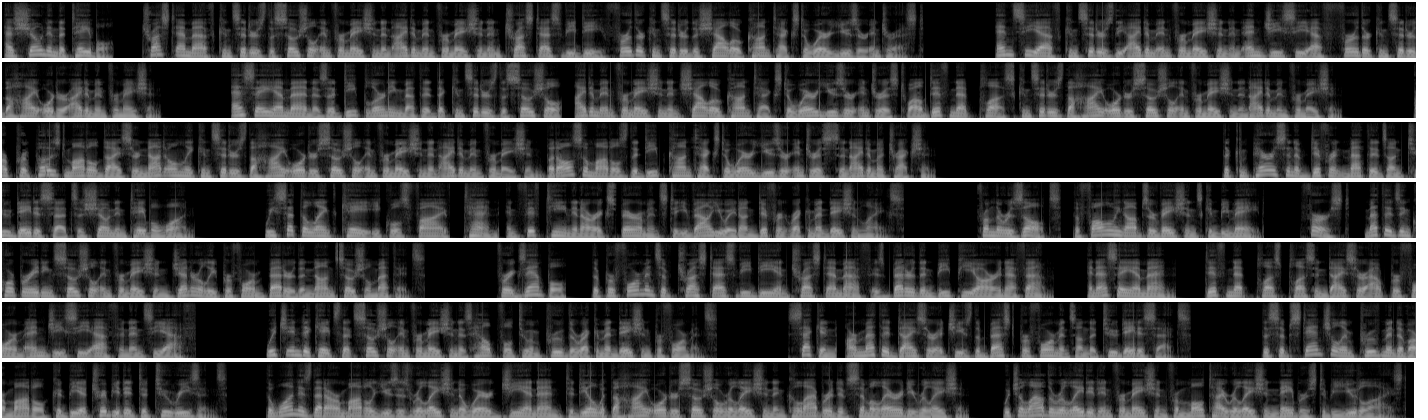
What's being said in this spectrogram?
As shown in the table, Trust MF considers the social information and item information and Trust SVD further consider the shallow context-aware user interest. NCF considers the item information and NGCF further consider the high-order item information. SAMN is a deep learning method that considers the social, item information and shallow context-aware user interest while DiffNet Plus considers the high-order social information and item information. Our proposed model Dicer not only considers the high-order social information and item information but also models the deep context-aware user interests and item attraction. The comparison of different methods on two datasets is shown in Table 1. We set the length k equals 5, 10, and 15 in our experiments to evaluate on different recommendation lengths. From the results, the following observations can be made. First, methods incorporating social information generally perform better than non-social methods. For example, the performance of Trust SVD and Trust MF is better than BPR and FM. And SAMN, DiffNet++ and Dicer outperform NGCF and NCF. Which indicates that social information is helpful to improve the recommendation performance. Second, our method Dicer achieves the best performance on the two datasets. The substantial improvement of our model could be attributed to two reasons. The one is that our model uses relation-aware GNN to deal with the high-order social relation and collaborative similarity relation, which allow the related information from multi-relation neighbors to be utilized.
